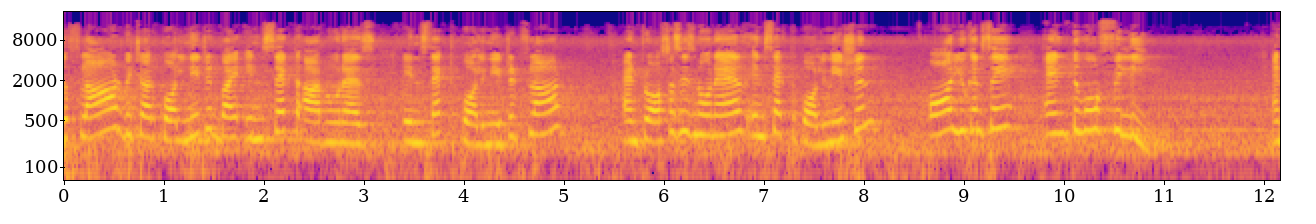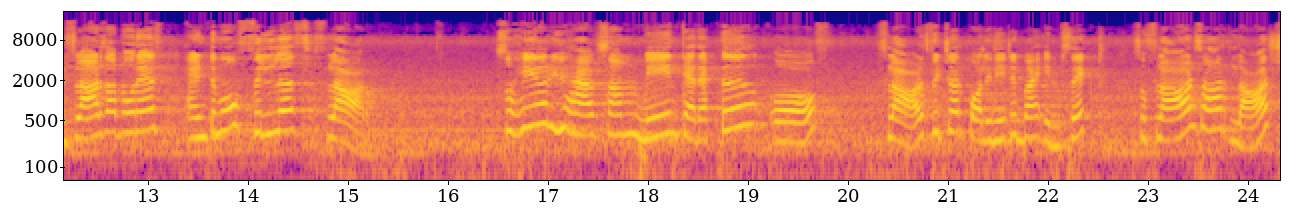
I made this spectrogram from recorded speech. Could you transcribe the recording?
The flower which are pollinated by insect are known as insect pollinated flower and process is known as insect pollination or you can say entomophily and flowers are known as entomophilous flower. So here you have some main character of flowers which are pollinated by insect. So flowers are large.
